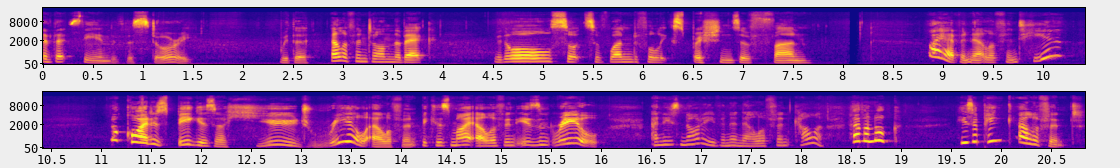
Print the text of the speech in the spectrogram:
And that's the end of the story. With an elephant on the back, with all sorts of wonderful expressions of fun. I have an elephant here. Not quite as big as a huge real elephant because my elephant isn't real. And he's not even an elephant colour. Have a look. He's a pink elephant.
